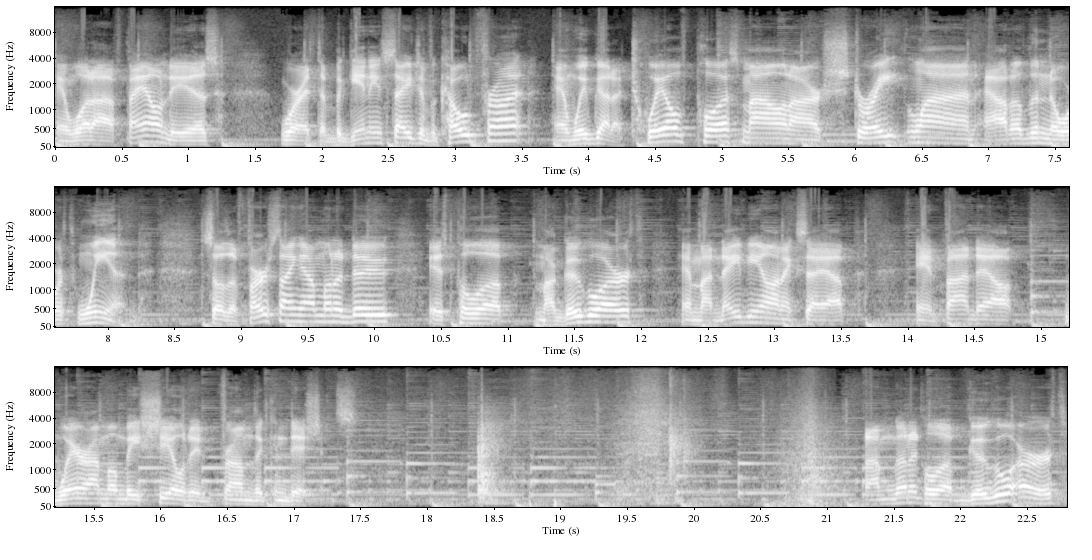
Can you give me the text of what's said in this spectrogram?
And what I found is we're at the beginning stage of a cold front and we've got a 12 plus mile an hour straight line out of the north wind. So the first thing I'm gonna do is pull up my Google Earth and my Navionics app and find out where I'm gonna be shielded from the conditions. I'm gonna pull up Google Earth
